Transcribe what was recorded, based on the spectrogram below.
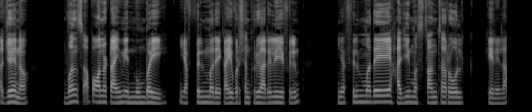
अजयनं once upon a time in Mumbai या फिल्ममध्ये काही वर्षांपूर्वी आलेली ही फिल्म या फिल्ममध्ये हाजी मस्तानचा रोल केलेला.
